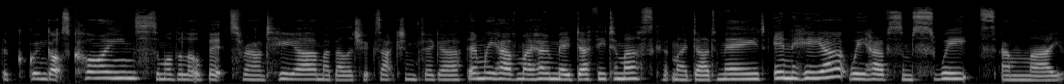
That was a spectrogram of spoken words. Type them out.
The Gringotts coins, some other little bits around here, my Bellatrix action figure. Then we have my homemade Death Eater mask that my dad made. In here we have some sweets and my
